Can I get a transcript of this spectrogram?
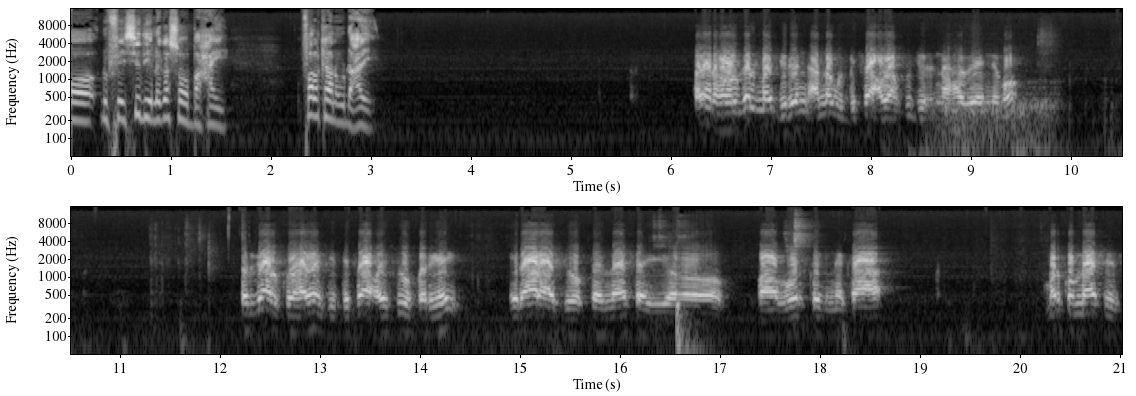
oo dhufaysyadii laga soo baxay falkan uu dhacay? Howlgal ma jirin annagu difaac baan ku jirnaa habeennimo sargaalku habeenkii difaaciisuu bariyey ilaalaa joogtay meesha iyo baabuur technica markuu meeshiis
